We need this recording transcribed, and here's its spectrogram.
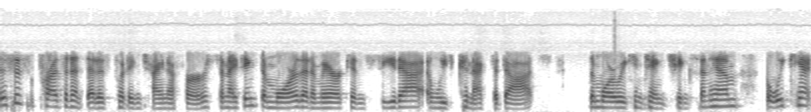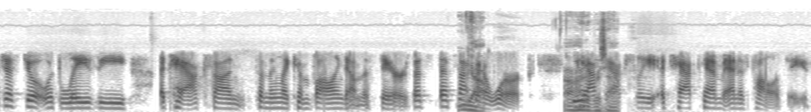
This is the president that is putting China first. And I think the more that Americans see that and we connect the dots, the more we can take chinks in him. But we can't just do it with lazy attacks on something like him falling down the stairs. That's that's not yeah. going to work. 100%. We have to actually attack him and his policies.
